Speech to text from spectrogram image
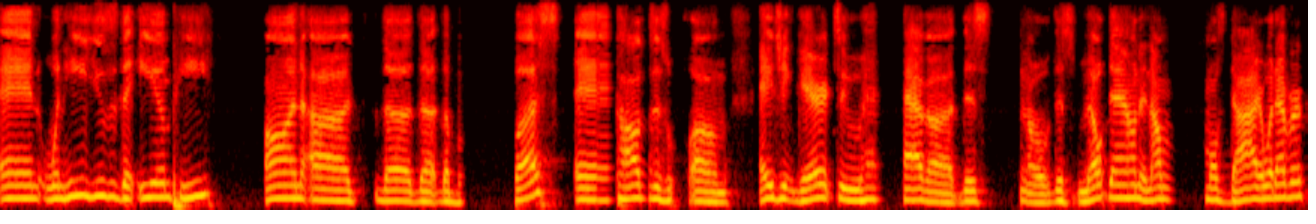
And when he uses the EMP on uh the the the bus and causes um Agent Garrett to have uh this you know this meltdown and almost die or whatever.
